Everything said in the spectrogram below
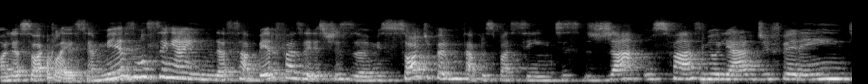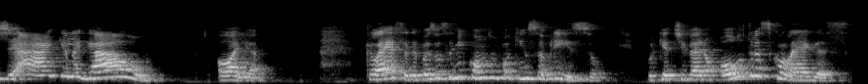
Olha só Clécia, mesmo sem ainda saber fazer este exame, só de perguntar para os pacientes já os faz me olhar diferente. Ai, que legal! Olha, Clécia, depois você me conta um pouquinho sobre isso, porque tiveram outras colegas.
